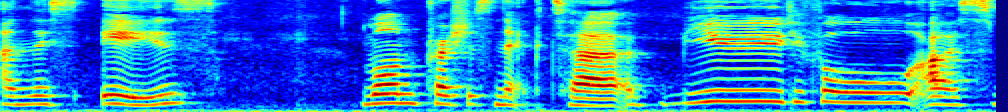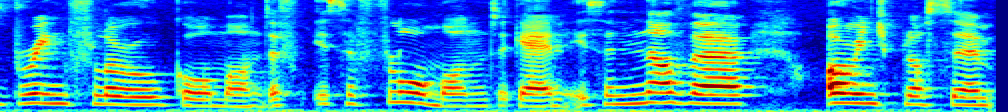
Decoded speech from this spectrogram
and this is Mon Precious Nectar, a beautiful uh, spring floral gourmand. It's a Flormond again. It's another orange blossom,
